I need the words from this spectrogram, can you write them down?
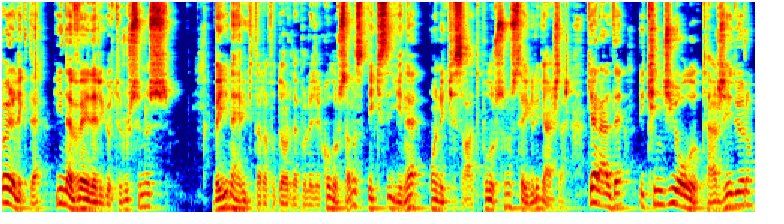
Böylelikle yine V'leri götürürsünüz. Ve yine her iki tarafı 4'e bölecek olursanız x'i yine 12 saat bulursunuz sevgili gençler. Genelde ikinci yolu tercih ediyorum.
